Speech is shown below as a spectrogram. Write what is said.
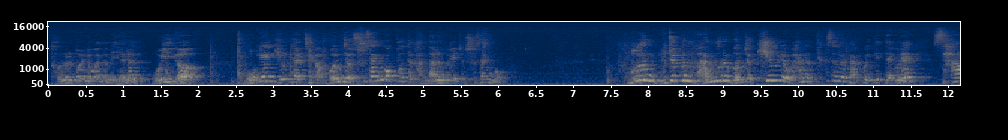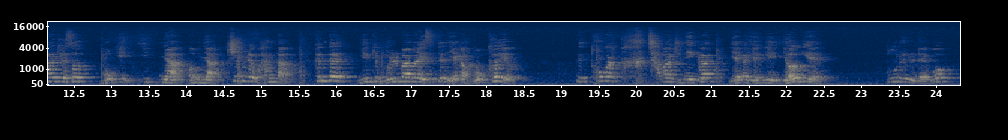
돈을 벌려고 한다면 얘는 오히려 목의 기운 자체가 먼저 수생목부터 간다는 거겠죠. 수생목. 물은 무조건 만물을 먼저 키우려고 하는 특성을 갖고 있기 때문에 사주에서 목이 있냐 없냐 키우려고 한다. 근데 이렇게 물바다 있을 때는 얘가 못 커요. 토가 탁 잡아주니까 얘가 여기, 여기에 뿌리를 내고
